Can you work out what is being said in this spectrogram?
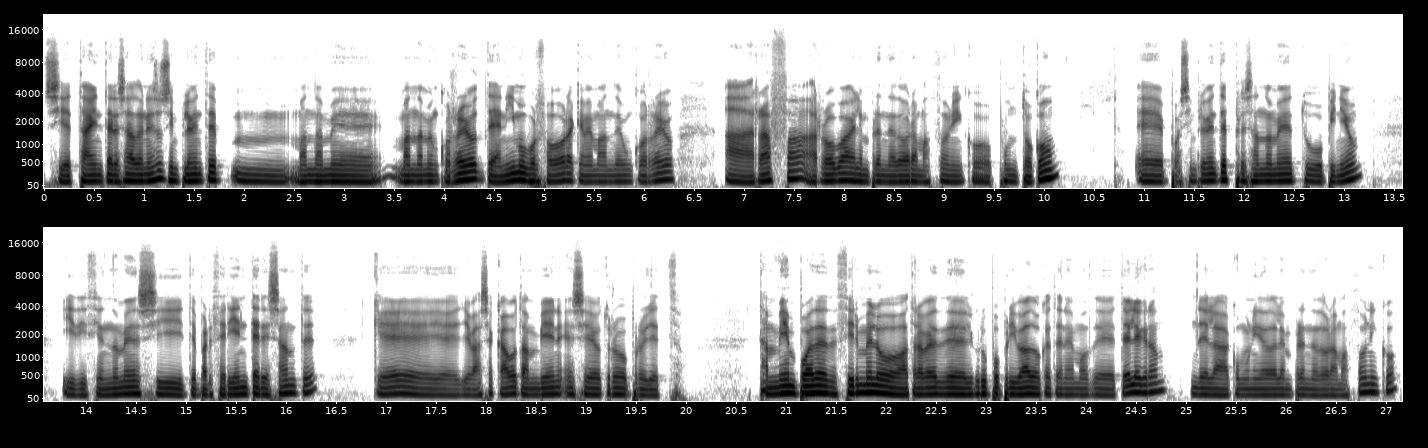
si estás interesado en eso, simplemente mm, mándame, mándame un correo. Te animo, por favor, a que me mande un correo a rafa eh, pues simplemente expresándome tu opinión y diciéndome si te parecería interesante que llevase a cabo también ese otro proyecto. También puedes decírmelo a través del grupo privado que tenemos de Telegram, de la comunidad del emprendedor amazónico,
